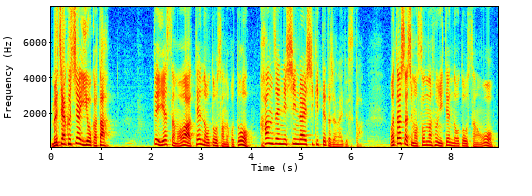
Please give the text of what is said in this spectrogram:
めちゃくちゃいいお方。でイエス様は天のお父さんのことを完全に信頼しきってたじゃないですか。私たちもそんな風に天のお父さんを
